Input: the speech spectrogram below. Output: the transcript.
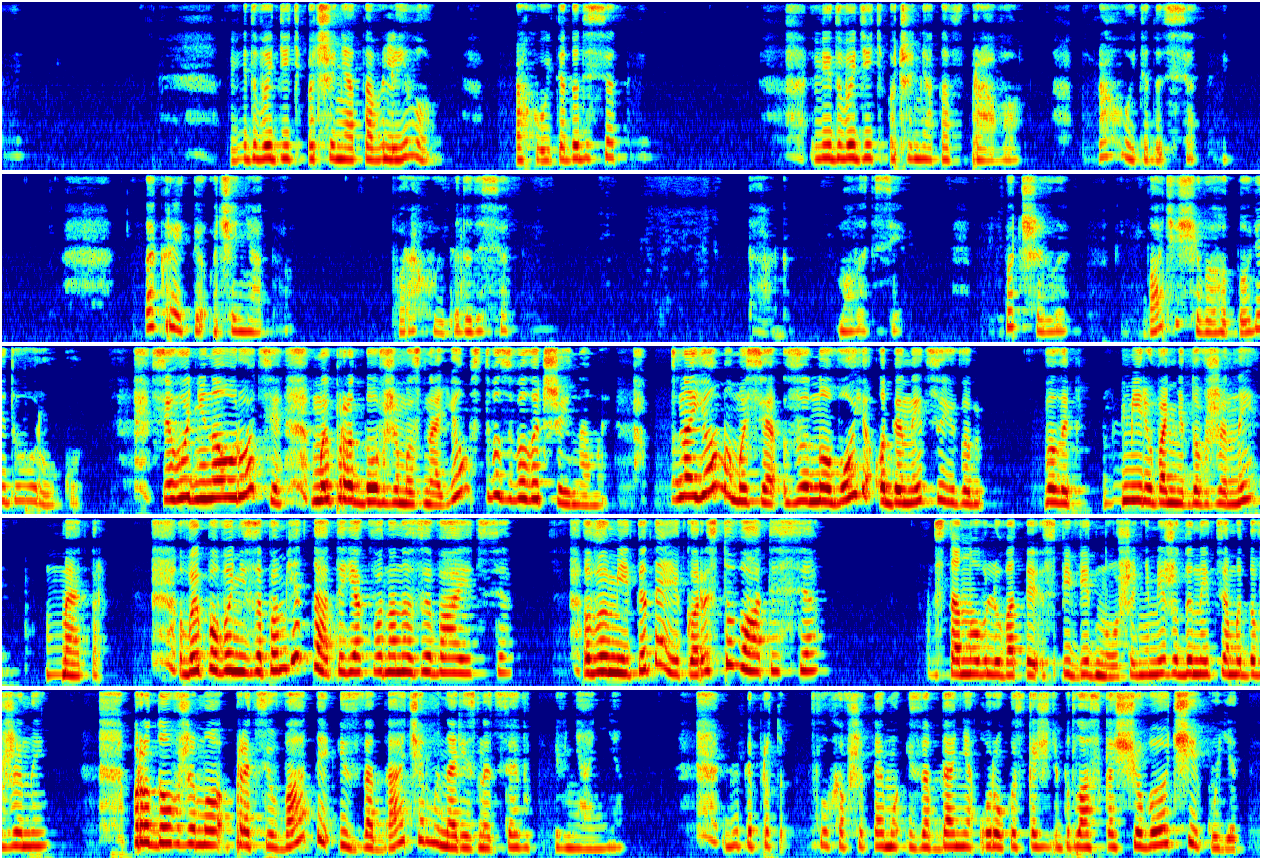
Відведіть оченята вліво. Рахуйте до 10. Відведіть оченята вправо. Порахуйте до 10. Закрийте оченята. Порахуйте до 10. Так, молодці. Відпочили. Бачу, що ви готові до уроку. Сьогодні на уроці ми продовжимо знайомство з величинами. Знайомимося з новою одиницею вимірювання довжини метр. Ви повинні запам'ятати, як вона називається. Вміти нею користуватися, встановлювати співвідношення між одиницями довжини. Продовжимо працювати із задачами на різницеве порівняння. Діти, прослухавши тему і завдання уроку, скажіть, будь ласка, що ви очікуєте?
